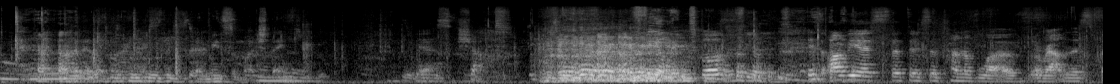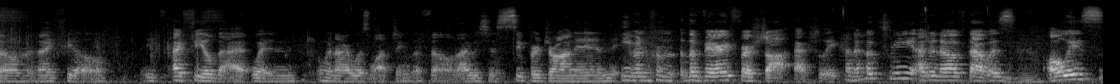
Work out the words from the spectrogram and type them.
That means so much. Thank you. Yes, shucks. Feelings. Well, Feelings. It's obvious that there's a ton of love around this film, and I feel, I feel that when when I was watching the film, I was just super drawn in, even from the very first shot. Actually, kind of hooked me. I don't know if that was always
